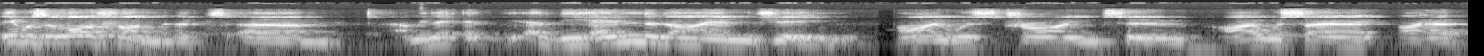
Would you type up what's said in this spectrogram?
It was a lot of fun. At, um, I mean, at, at, the end at IMG, I was trying to, I would say I, I had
